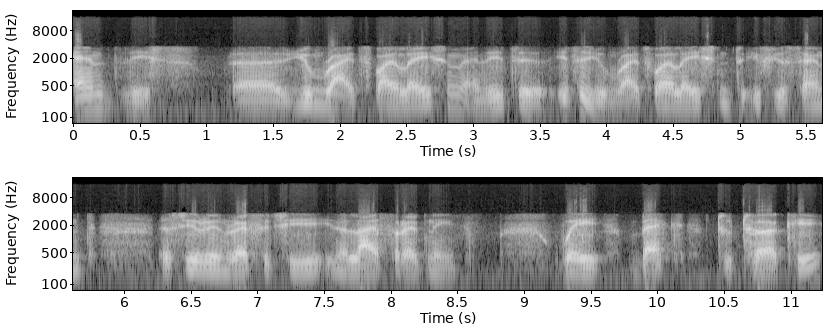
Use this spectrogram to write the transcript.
end this uh, human rights violation, and it's a, it's a human rights violation to, if you send a Syrian refugee in a life-threatening way back to Turkey.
